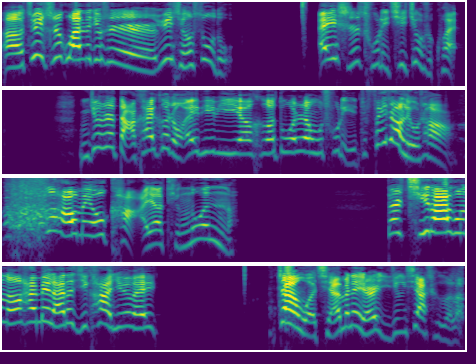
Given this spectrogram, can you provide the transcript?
呃，最直观的就是运行速度，A 十处理器就是快，你就是打开各种 APP 呀和多任务处理就非常流畅，丝毫没有卡呀停顿呢。但是其他功能还没来得及看，因为站我前面的人已经下车了。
